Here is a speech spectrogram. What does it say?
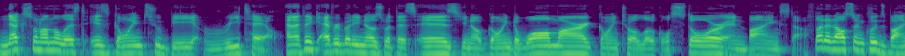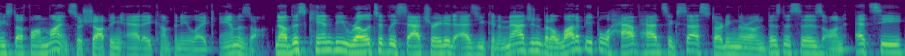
Next one on the list is going to be retail. And I think everybody knows what this is, you know, going to Walmart, going to a local store and buying stuff. But it also includes buying stuff online, so shopping at a company like Amazon. Now this can be relatively saturated as you can imagine, but a lot of people have had success starting their own businesses on Etsy,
